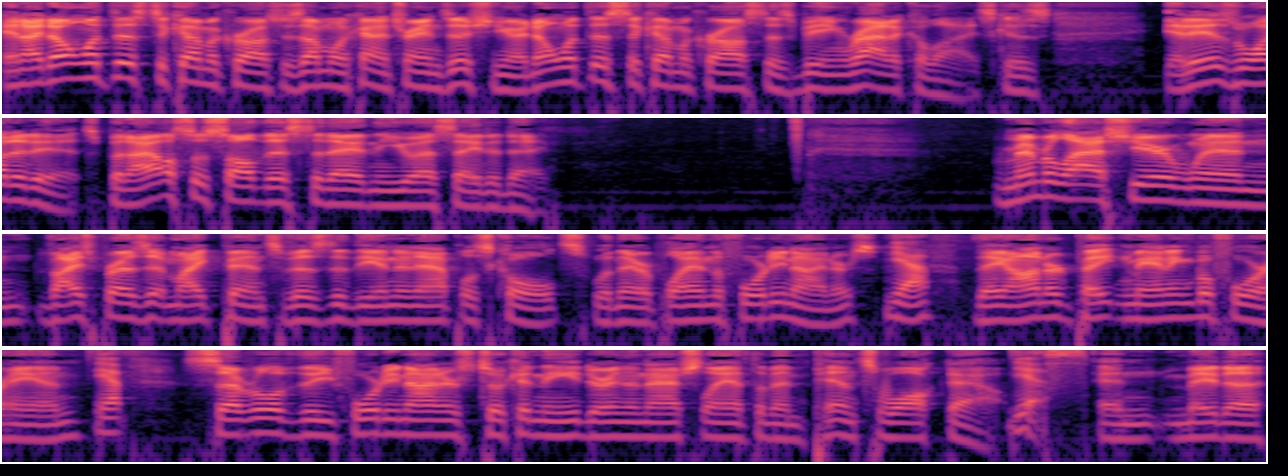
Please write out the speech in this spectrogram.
And I don't want this to come across as I'm going to kind of transition here. I don't want this to come across as being radicalized because it is what it is. But I also saw this today in the USA Today. Remember last year when Vice President Mike Pence visited the Indianapolis Colts when they were playing the 49ers? Yeah. They honored Peyton Manning beforehand. Yep. Several of the 49ers took a knee during the national anthem, and Pence walked out Yes. and made a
